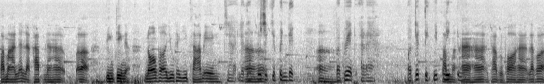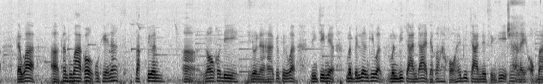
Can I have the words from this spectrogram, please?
ประมาณนั่นแหละครับนะฮะเอ่อจริงๆเนี่ยน้องเขาอายุแค่ยี่สามเอง ใช่ แล้วก็อ่าฮะ รู้สึกจะเป็นเด็กอ่าประเภทอะไรออทิสติกนิดประนิดมาณอ่าฮะครับหลวงพ่อฮะแล้วก็แต่ว่าเอ่อท่านผู้ว่าก็โอเคนะตักเตือนอาน้องเขาดีนู่นนะฮะก็คือว่าจริงๆเนี่ยมันเป็นเรื่องที่ว่ามันวิจารณ์ได้ แต่ก็ขอให้วิจารณ์ในสิ่งที่อะไรออกมา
